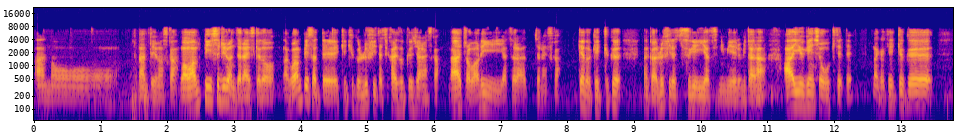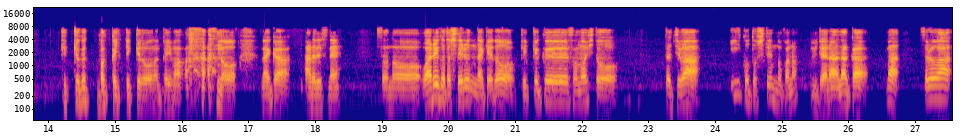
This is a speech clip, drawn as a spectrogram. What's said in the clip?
あのーなんて言いますか。まあ、ワンピース理論じゃないですけど、なんかワンピースだって結局ルフィたち海賊じゃないですか。あいつら悪い奴らじゃないですか。けど結局、なんかルフィたちすげえいい奴に見えるみたいな、ああいう現象起きてて、なんか結局、結局ばっか言ってっけど、なんか今、あの、なんか、あれですね。その、悪いことしてるんだけど、結局、その人たちは、いいことしてんのかな？みたいな、なんか、まあ、それは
